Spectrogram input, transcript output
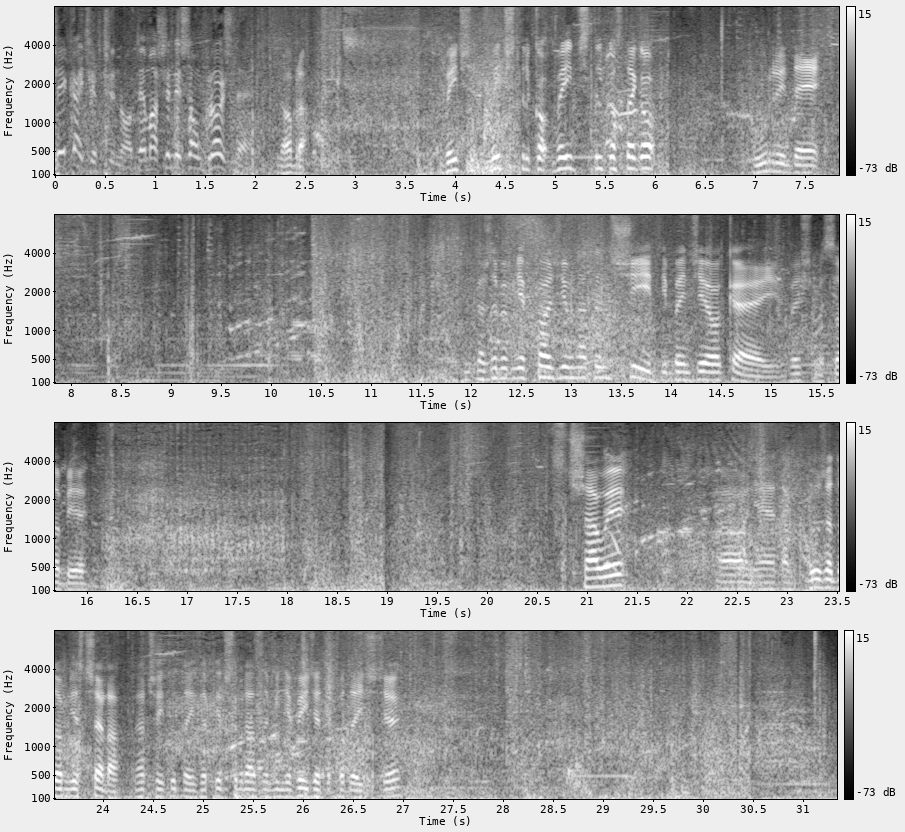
Czekaj dziewczyno, te maszyny są groźne. Dobra. Wyjdź, wyjdź tylko, wyjdź tylko z tego. Kurde. Tylko żebym nie wchodził na ten sheet i będzie ok. Weźmy sobie. Strzały. O nie, tam dużo do mnie strzela. Raczej tutaj za pierwszym razem mi nie wyjdzie to podejście.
